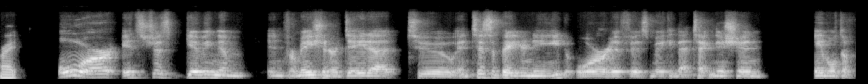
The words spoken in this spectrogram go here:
Right. Or it's just giving them information or data to anticipate your need, or if it's making that technician able to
